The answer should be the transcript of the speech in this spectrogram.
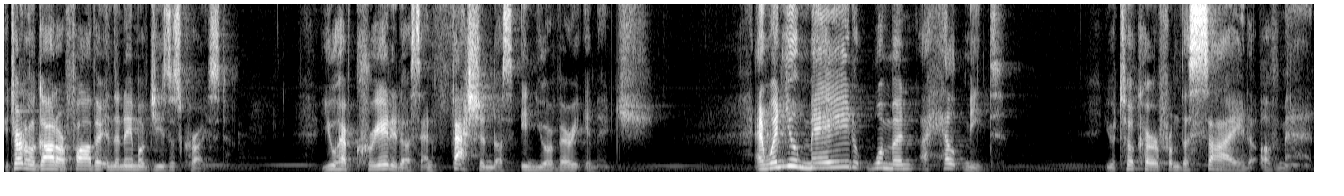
Eternal God, our Father, in the name of Jesus Christ, you have created us and fashioned us in your very image. And when you made woman a helpmeet, you took her from the side of man,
